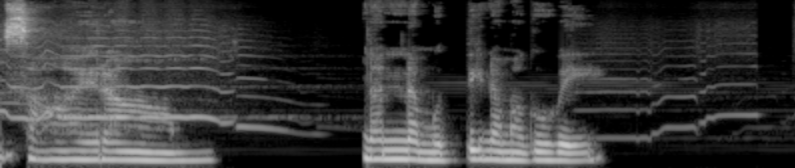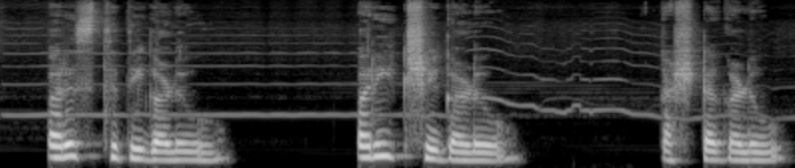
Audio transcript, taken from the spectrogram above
ಸಾಯ್ರಾಮ್. ನನ್ನ ಮುದ್ದಿನ ಮಗುವೆ, ಪರಿಸ್ಥಿತಿಗಳು, ಪರೀಕ್ಷೆಗಳು, ಕಷ್ಟಗಳು,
